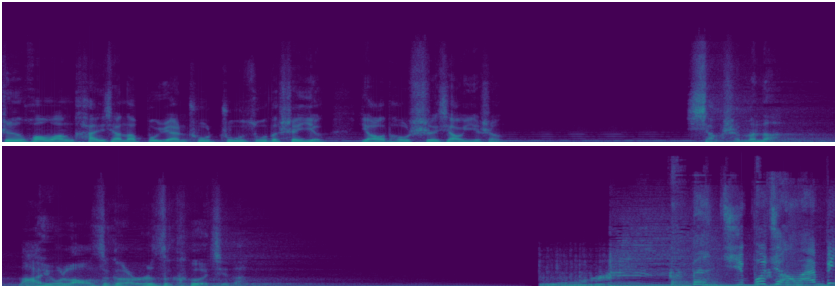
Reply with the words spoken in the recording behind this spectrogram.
镇荒王看向那不远处驻足的身影，摇头失笑一声：“想什么呢？哪有老子跟儿子客气的？”本集播讲完毕，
